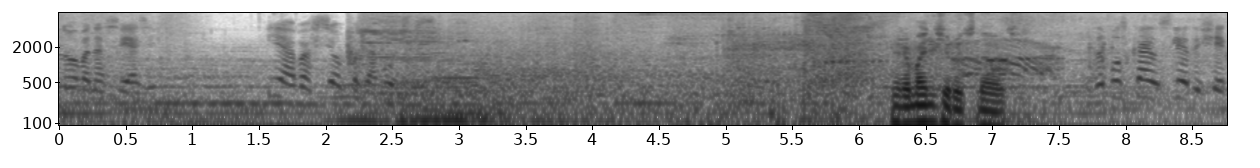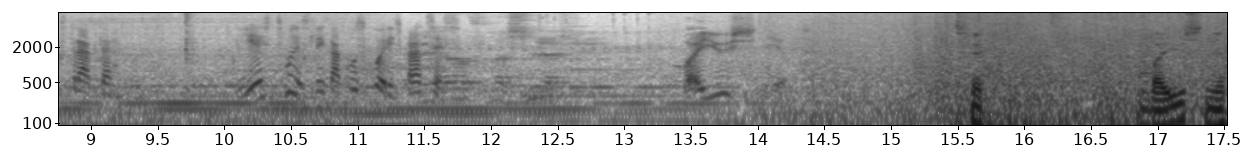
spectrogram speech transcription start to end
Снова на связи. Я обо всем позабочусь. Ремонтируйте давайте. Запускаю следующий экстрактор. Есть мысли, как ускорить процесс? Боюсь, нет. Боюсь, нет.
